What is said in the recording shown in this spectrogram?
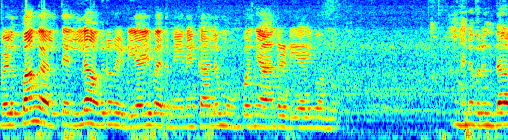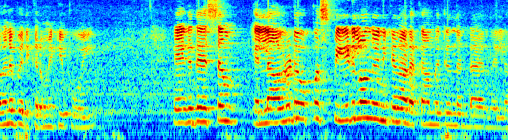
വെളുപ്പാൻ കാലത്ത് എല്ലാവരും റെഡിയായി വരുന്നതിനേക്കാളും മുമ്പ് ഞാൻ റെഡിയായി വന്നു. അങ്ങനെ വൃന്ദാവന പരിക്രമയ്ക്ക് പോയി. ഏകദേശം എല്ലാവരുടെ ഒപ്പം സ്പീഡിലൊന്നും എനിക്ക് നടക്കാൻ പറ്റുന്നുണ്ടായിരുന്നില്ല.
